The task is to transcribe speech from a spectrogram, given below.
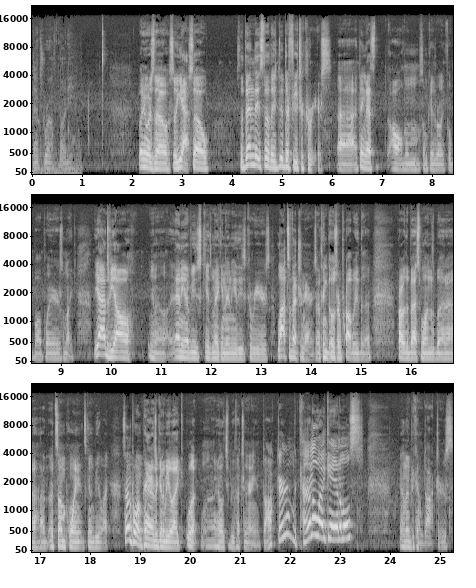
That's rough, buddy. But anyways, though, so yeah, so so then they so they did their future careers. Uh, I think that's all of them. Some kids were like football players. I'm like, the odds of y'all, you know, any of these kids making any of these careers. Lots of veterinarians. I think those are probably the probably the best ones. But uh, at some point, it's going to be like, some point, parents are going to be like, look, I'm going to let you be a veterinarian. Doctor? They kind of like animals. And they become doctors.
